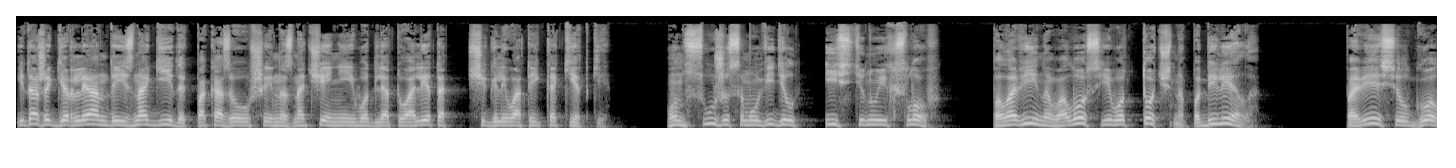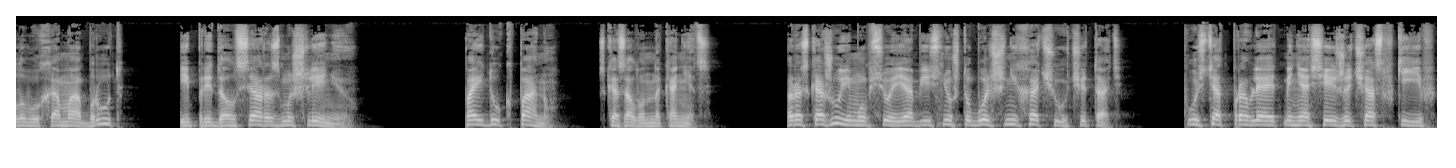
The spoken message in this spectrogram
и даже гирлянды из нагидок, показывавшие назначение его для туалета щеголеватой кокетки. Он с ужасом увидел истину их слов. Половина волос его точно побелела. Повесил голову хама Брут и предался размышлению. «Пойду к пану», — сказал он наконец. «Расскажу ему все и объясню, что больше не хочу читать. Пусть отправляет меня сей же час в Киев».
